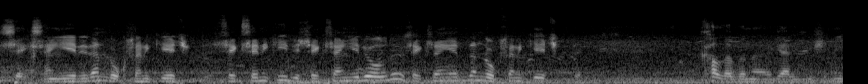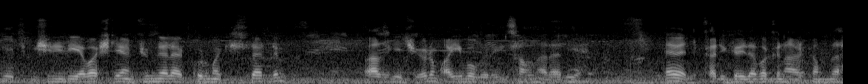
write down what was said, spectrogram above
87'den 92'ye çıktı. 82 idi 87 oldu 87'den 92'ye çıktı. Kalıbını, gelmişini, geçmişini diye başlayan cümleler kurmak isterdim. Vazgeçiyorum ayıp olur insanlara diye. Evet Kadıköy'de bakın arkamda.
